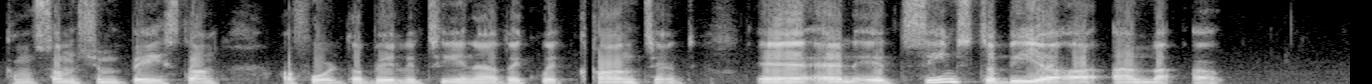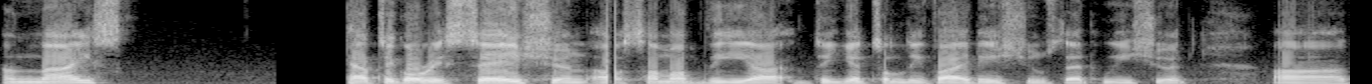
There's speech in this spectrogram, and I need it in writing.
consumption based on affordability and adequate content. And, it seems to be a, a, a, a, nice categorization of some of the uh, digital divide issues that we should uh,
